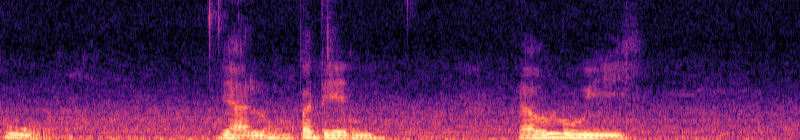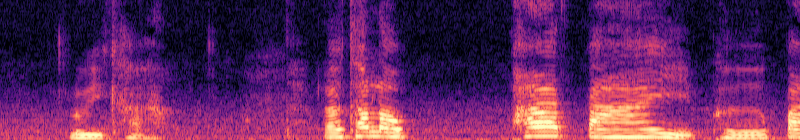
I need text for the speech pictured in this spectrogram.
ถูก อย่าหลงประเด็น แล้วลุย ลุยค่ะ แล้วถ้าเราพลาดไป เผลอไป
